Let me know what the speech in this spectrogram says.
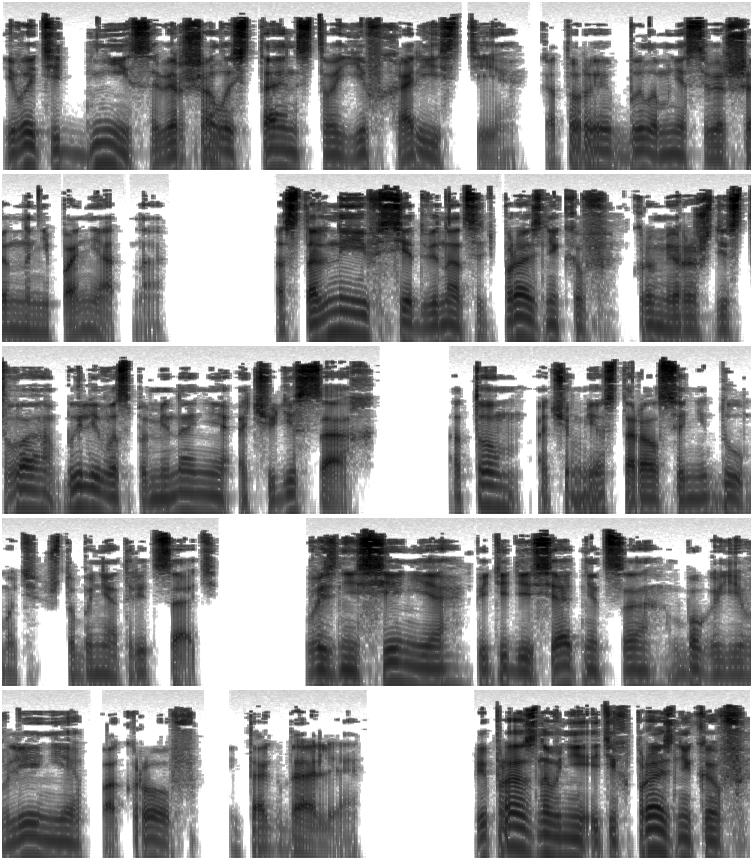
И в эти дни совершалось таинство Евхаристии, которое было мне совершенно непонятно. Остальные все двенадцать праздников, кроме Рождества, были воспоминания о чудесах, о том, о чем я старался не думать, чтобы не отрицать. Вознесение, Пятидесятница, Богоявление, Покров и так далее. При праздновании этих праздников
